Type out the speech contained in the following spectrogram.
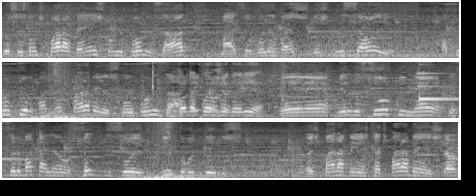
Vocês estão de parabéns, estão uniformizados, mas eu vou levar esses dois policiais aí. Tá tranquilo, pode estar de parabéns, estão uniformizados. Toda a corregedoria? É, primeiro do SUP, MEA, terceiro batalhão, 118, Vitor Rodrigues. Tá de parabéns, tá de parabéns. Então,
